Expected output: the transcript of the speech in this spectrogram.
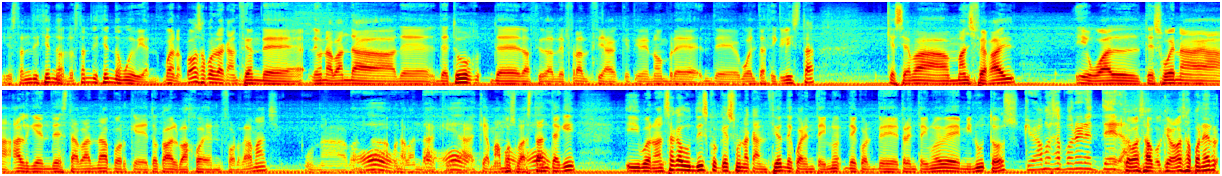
Y lo están diciendo, lo están diciendo muy bien. Bueno, vamos a poner una canción de, de una banda de, de Tours, de la ciudad de Francia, que tiene nombre de vuelta ciclista, que se llama Manchfegail. Igual te suena alguien de esta banda porque tocaba el bajo en For Damage, una banda, Oh, una banda que, oh, que amamos oh, bastante aquí. Y bueno, han sacado un disco que es una canción de, 49, de, de 39 minutos. Que vamos a poner entera. Que vamos, a, que vamos a poner.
